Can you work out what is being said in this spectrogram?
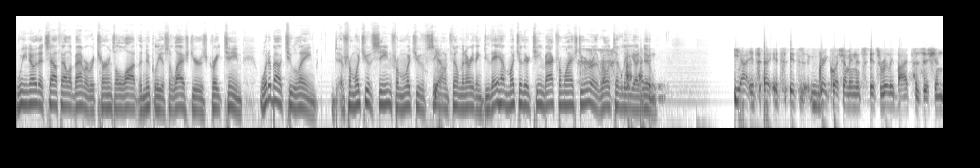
We know that South Alabama returns a lot, the nucleus of last year's great team. What about Tulane? From what you have seen, from what you've seen Yeah. on film and everything, do they have much of their team back from last year, or relatively uh, I new? think- Yeah, it's uh, it's it's a great question. I mean, it's it's really by position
